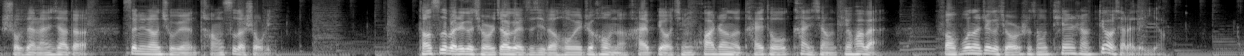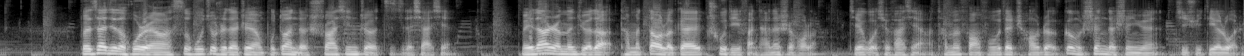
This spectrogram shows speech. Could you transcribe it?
守在篮下的森林狼球员唐斯的手里。唐斯把这个球交给自己的后卫之后呢，还表情夸张的抬头看向天花板，仿佛呢这个球是从天上掉下来的一样。本赛季的湖人啊，似乎就是在这样不断的刷新着自己的下限。每当人们觉得他们到了该触底反弹的时候了，结果却发现啊，他们仿佛在朝着更深的深渊继续跌落着。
